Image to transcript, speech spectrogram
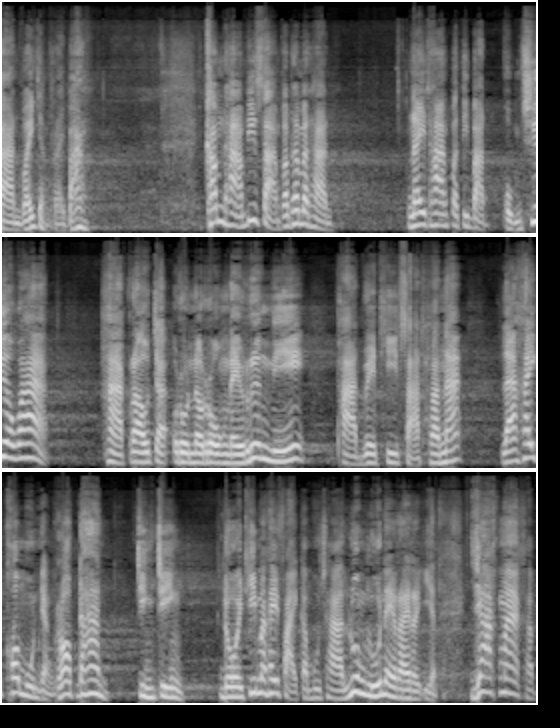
การไว้อย่างไรบ้างคำถามที่ 3 ครับท่านประธาน ในทางปฏิบัติผมเชื่อว่า หากเราจะรณรงค์ในเรื่องนี้ ผ่านเวทีสาธารณะ และให้ข้อมูลอย่างรอบด้านจริง ๆ โดยที่ไม่ให้ฝ่ายกัมพูชาล่วงรู้ในรายละเอียด ยากมากครับ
